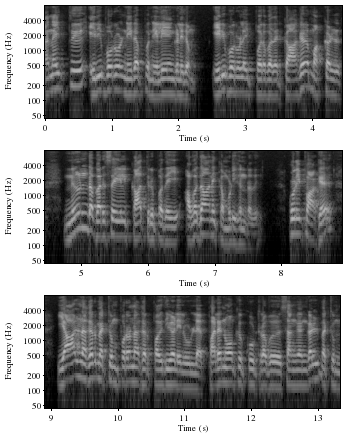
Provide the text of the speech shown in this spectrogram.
அனைத்து எரிபொருள் நிரப்பு நிலையங்களிலும் எரிபொருளை பெறுவதற்காக மக்கள் நீண்ட வரிசையில் காத்திருப்பதை அவதானிக்க முடிகின்றது. குறிப்பாக யாழ் நகர் மற்றும் புறநகர் பகுதிகளில் உள்ள பலநோக்கு கூட்டுறவு சங்கங்கள் மற்றும்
